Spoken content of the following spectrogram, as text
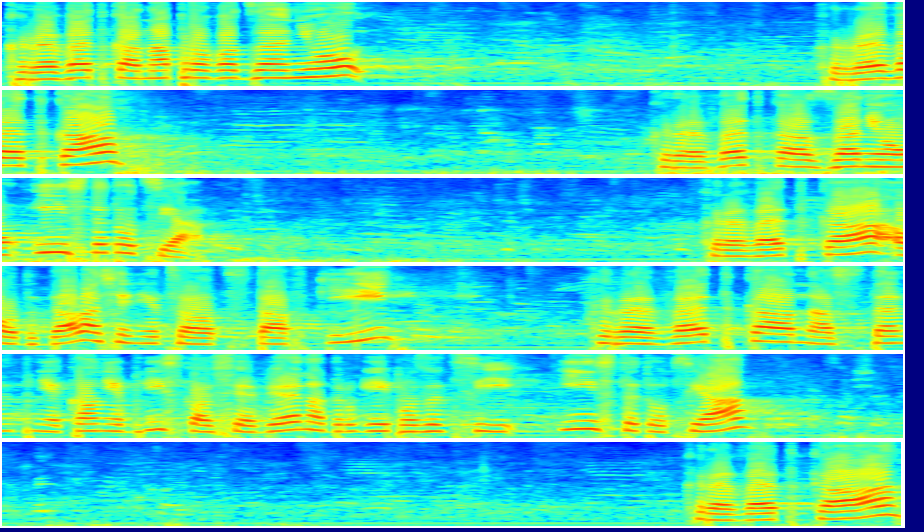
Krewetka na prowadzeniu. Krewetka. Krewetka, za nią instytucja. Krewetka oddala się nieco od stawki. Krewetka, następnie konie blisko siebie, na drugiej pozycji instytucja. Krewetka.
